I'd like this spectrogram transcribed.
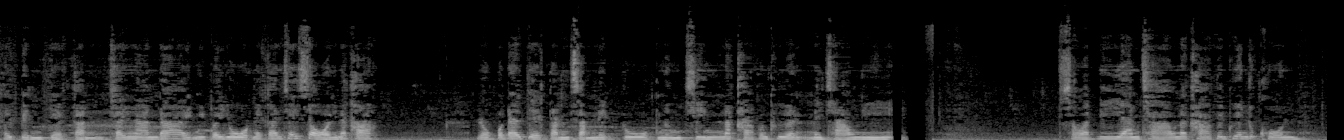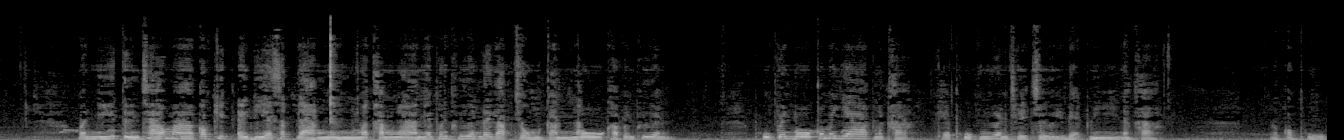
ให้เป็นแจกันใช้งานได้มีประโยชน์ในการใช้สอยนะคะ เราก็ได้แจกันสำเร็จรูปหนึ่งชิ้นนะคะเพื่อนๆในเช้านี้ สวัสดียามเช้านะคะเพื่อนๆทุกคน วันนี้ตื่นเช้ามาก็คิดไอเดียสักอย่างหนึ่งมาทำงานให้เพื่อนๆ ได้รับชมกันนะโบค่ะเพื่อนๆ ผูกเป็นโบก็ไม่ยากนะคะ แค่ผูกเงื่อนเฉยๆ แบบนี้นะคะ แล้วก็ผูก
